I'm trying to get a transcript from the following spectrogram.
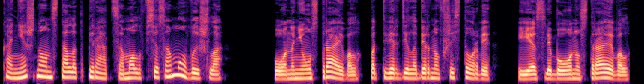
Конечно, он стал отпираться, мол, все само вышло. «Он не устраивал», — подтвердил, обернувшись Торви. «Если бы он устраивал,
